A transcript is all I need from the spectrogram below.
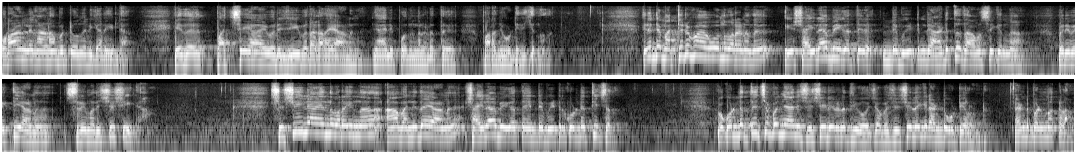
ഖുറാനിൽ കാണാൻ പറ്റുമെന്ന് എനിക്കറിയില്ല. ഇത് പച്ചയായ ഒരു ജീവിത കഥയാണ് ഞാനിപ്പോൾ നിങ്ങളുടെ അടുത്ത് പറഞ്ഞുകൊണ്ടിരിക്കുന്നത്. ഇതിന്റെ മറ്റൊരു ഭാഗം എന്ന് പറയുന്നത് ഈ ശൈല ബീഗത്തിന്റെ വീട്ടിന്റെ അടുത്ത് താമസിക്കുന്ന ഒരു വ്യക്തിയാണ് ശ്രീമതി സുശീല. സുശീല എന്ന് പറയുന്ന ആ വനിതയാണ് ശൈല ബീഗത്തെ എന്റെ വീട്ടിൽ കൊണ്ടെത്തിച്ചത്. അപ്പോൾ കൊണ്ടെത്തിച്ചപ്പോൾ ഞാൻ സുശീലയുടെ അടുത്ത് ചോദിച്ചു അപ്പോൾ സുശീലയ്ക്ക് രണ്ട് കുട്ടികളുണ്ട് രണ്ട് പെൺമക്കളാണ്.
